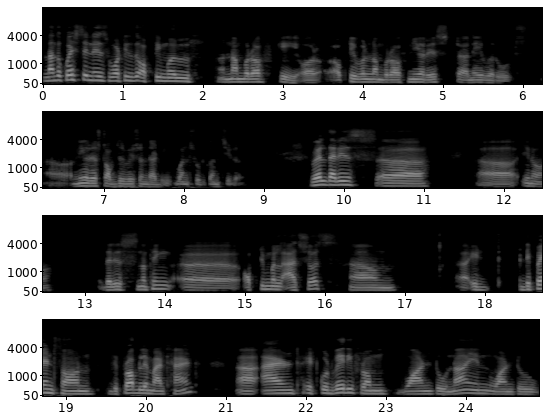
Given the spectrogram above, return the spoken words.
now the question is what is the optimal number of k or optimal number of nearest uh, neighborhoods uh, nearest observation that one should consider? Well there is uh, uh you know there is nothing uh, optimal as such um, uh, it depends on the problem at hand and it could vary from 1 to 9 1 to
